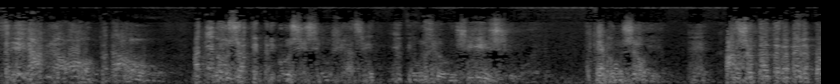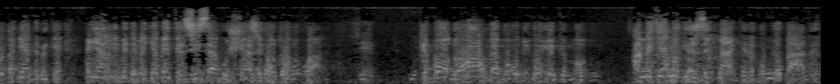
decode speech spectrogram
Sì, è la prima volta, no. Ma che non so che è pericolosissimo uscire la sera? Io che uso velocissimo, eh. Ma che non so io? Eh. Ma soltanto che a me non porta niente perché negli al limite mediamente il sistema uscire la sera lo trovo uguale. Sì. In che modo? Ah, beh, ve lo dico io in che modo. Ammettiamo che io sto in macchina con mio padre,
